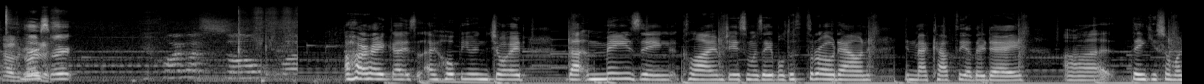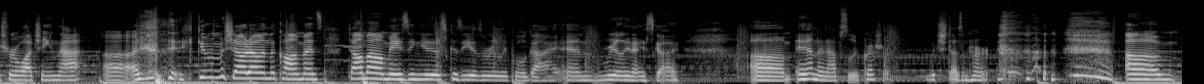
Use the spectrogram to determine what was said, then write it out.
That was gorgeous. Nice work. You so well. All right, guys. I hope you enjoyed that amazing climb Jason was able to throw down in Metcalfe the other day. Uh, thank you so much for watching that. Uh, give him a shout out in the comments. Tell him how amazing he is because he is a really cool guy and really nice guy. Um, and an absolute crusher, which doesn't hurt. um,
